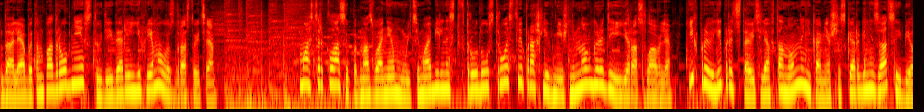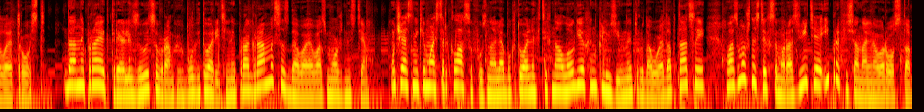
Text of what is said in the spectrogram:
Далее об этом подробнее в студии Дарья Ефремова. Здравствуйте. Мастер-классы под названием «Мультимобильность в трудоустройстве» прошли в Нижнем Новгороде и Ярославле. Их провели представители автономной некоммерческой организации «Белая трость». Данный проект реализуется в рамках благотворительной программы «Создавая возможности». Участники мастер-классов узнали об актуальных технологиях инклюзивной трудовой адаптации, возможностях саморазвития и профессионального роста.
